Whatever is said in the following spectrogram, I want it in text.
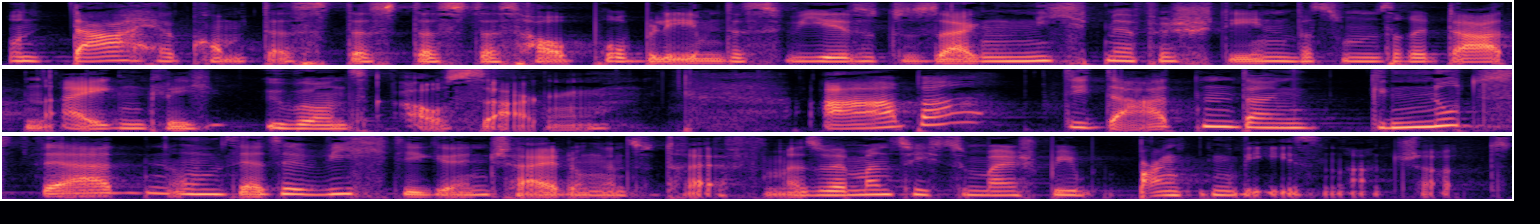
Und daher kommt das, das, das, das Hauptproblem, dass wir sozusagen nicht mehr verstehen, was unsere Daten eigentlich über uns aussagen. Aber die Daten dann genutzt werden, um sehr, sehr wichtige Entscheidungen zu treffen. Also wenn man sich zum Beispiel Bankenwesen anschaut.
